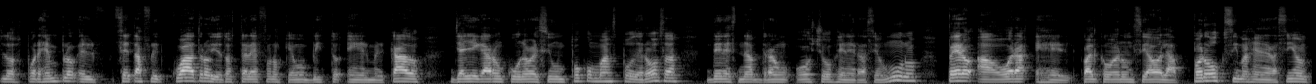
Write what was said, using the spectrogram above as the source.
los, por ejemplo, el Z Flip 4 y otros teléfonos que hemos visto en el mercado ya llegaron con una versión un poco más poderosa del Snapdragon 8 generación 1, pero ahora es el Qualcomm ha anunciado la próxima generación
